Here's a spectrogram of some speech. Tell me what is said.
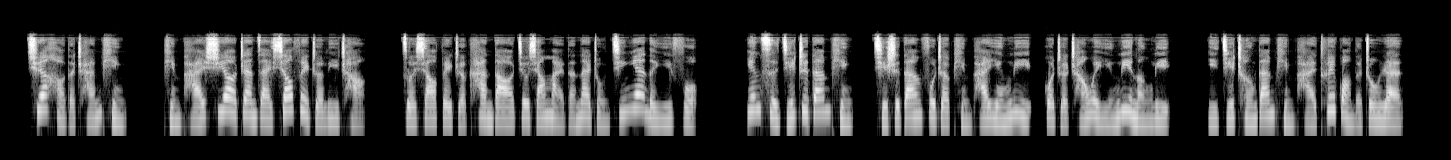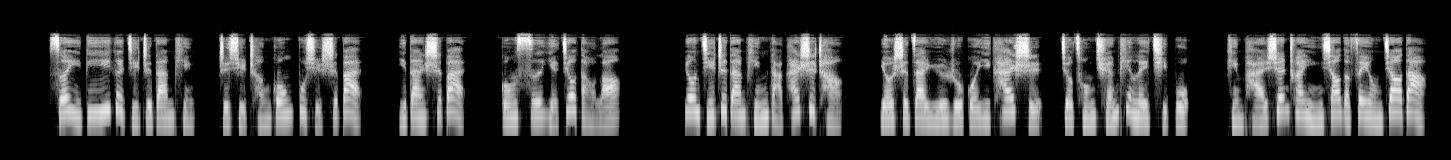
缺好的产品，品牌需要站在消费者立场，做消费者看到就想买的那种惊艳的衣服。因此，极致单品其实担负着品牌盈利或者长尾盈利能力，以及承担品牌推广的重任。所以，第一个极致单品只许成功，不许失败。一旦失败，公司也就倒了。用极致单品打开市场，优势在于，如果一开始就从全品类起步，品牌宣传营销的费用较大，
